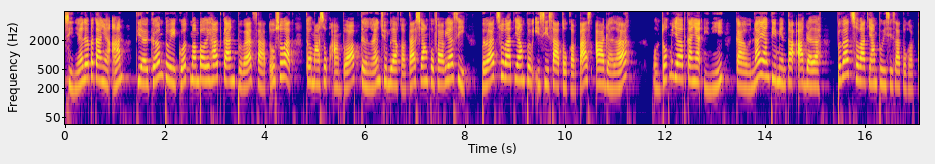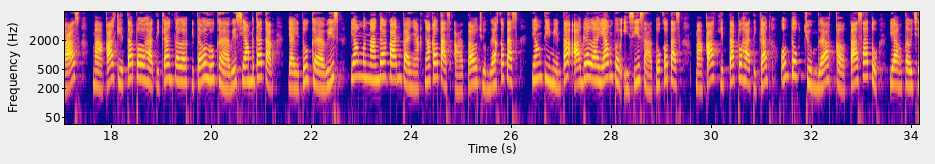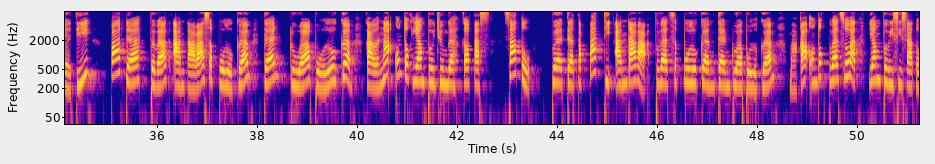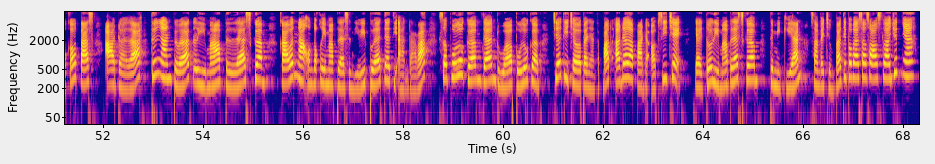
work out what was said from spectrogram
sini ada pertanyaan, diagram berikut memperlihatkan berat satu surat, termasuk amplop dengan jumlah kertas yang bervariasi. Berat surat yang berisi satu kertas adalah untuk menjawab pertanyaan ini, karena yang diminta adalah berat surat yang berisi satu kertas, maka kita perhatikan terlebih dahulu garis yang mendatar, yaitu garis yang menandakan banyaknya kertas atau jumlah kertas. Yang diminta adalah yang berisi satu kertas, maka kita perhatikan untuk jumlah kertas satu yang terjadi pada berat antara 10 gram dan 20 gram karena untuk yang berjumlah kertas 1 berada tepat di antara berat 10 gram dan 20 gram, maka untuk berat surat yang berisi satu kertas adalah dengan berat 15 gram. Karena untuk 15 sendiri berada di antara 10 gram dan 20 gram. Jadi jawaban yang tepat adalah pada opsi C, yaitu 15 gram. Demikian, sampai jumpa di pembahasan soal selanjutnya.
